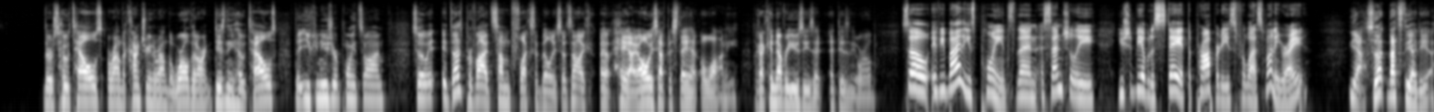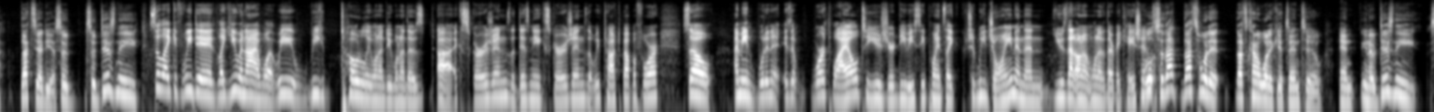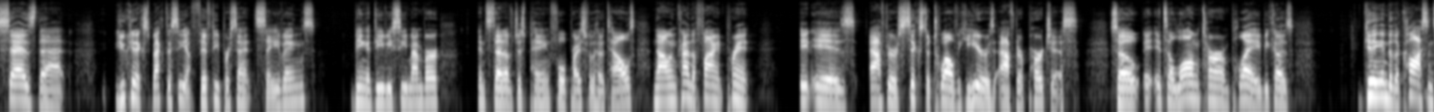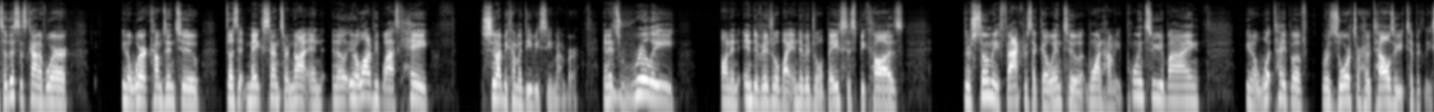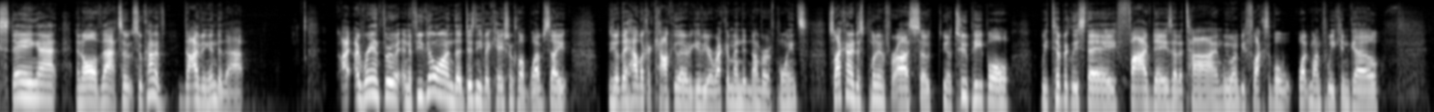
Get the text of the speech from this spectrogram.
there's hotels around the country and around the world that aren't Disney hotels that you can use your points on. So it, it does provide some flexibility. So it's not like, uh, hey, I always have to stay at Aulani. Like I can never use these at, at Disney World. So if you buy these points, then essentially you should be able to stay at the properties for less money, right? Yeah, so that that's the idea. That's the idea. So so Disney So like if we did like you and I what we we totally want to do one of those uh excursions, the Disney excursions that we've talked about before. So I mean, wouldn't it is it worthwhile to use your DVC points like should we join and then use that on a, one of their vacations? Well, so that that's what it that's kind of what it gets into. And you know, Disney says that you can expect to see a 50% savings being a DVC member instead of just paying full price for the hotels. Now, in kind of the fine print, it is after 6 to 12 years after purchase. So it's a long-term play because getting into the cost and so this is kind of where you know where it comes into does it make sense or not and and you know a lot of people ask hey should I become a DVC member? And it's mm-hmm. really on an individual by individual basis because there's so many factors that go into it. One, how many points are you buying? You know, what type of resorts or hotels are you typically staying at and all of that. So so kind of diving into that. I, I ran through it and if you go on the Disney Vacation Club website, you know, they have like a calculator to give you a recommended number of points. So I kind of just put in for us. So, you know, two people, we typically stay five days at a time. We want to be flexible what month we can go.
